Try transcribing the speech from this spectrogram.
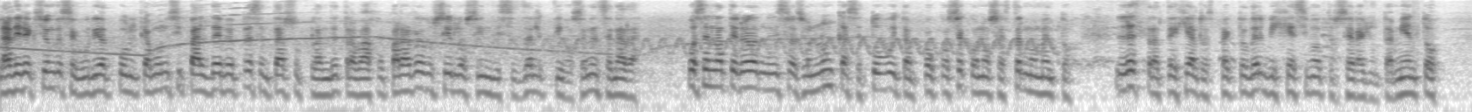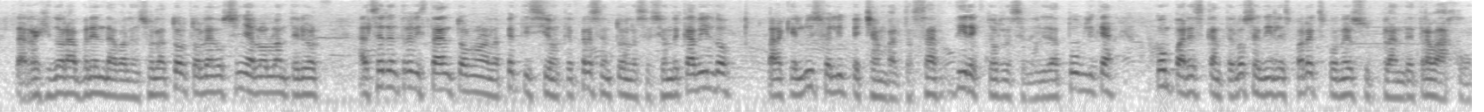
La Dirección de Seguridad Pública Municipal debe presentar su plan de trabajo para reducir los índices delictivos en Ensenada, pues en la anterior administración nunca se tuvo y tampoco se conoce hasta el momento la estrategia al respecto del vigésimo tercer ayuntamiento. La regidora Brenda Valenzuela Tortoledo señaló lo anterior al ser entrevistada en torno a la petición que presentó en la sesión de Cabildo para que Luis Felipe Chan Baltasar, director de Seguridad Pública, comparezca ante los ediles para exponer su plan de trabajo.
